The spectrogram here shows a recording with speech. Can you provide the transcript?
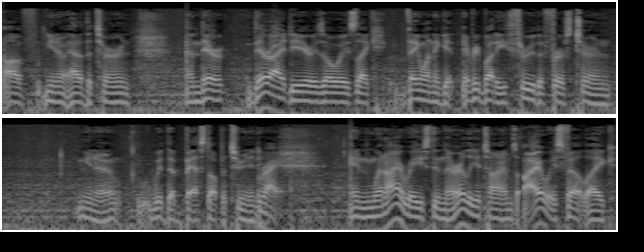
of you know out of the turn, and their their idea is always like they want to get everybody through the first turn. You know, with the best opportunity. Right. and when I raced in the earlier times, I always felt like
